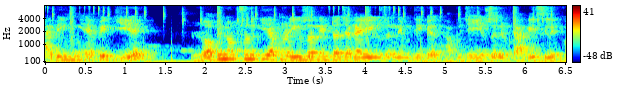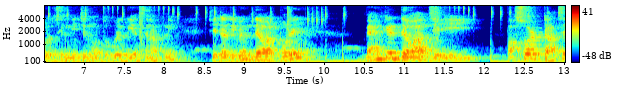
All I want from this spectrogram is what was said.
আই ব্যাংকিং অ্যাপে গিয়ে লগ ইন অপশনে গিয়ে আপনার ইউজার নেমটার জায়গায় ইউজার নেম দিবেন। আপনি যে ইউজার নেমটা আগেই সিলেক্ট করেছেন, নিজের মতো করে দিয়েছেন আপনি, সেটা দিবেন। দেওয়ার পরে ব্যাংকের দেওয়া যেই পাসওয়ার্ডটা আছে,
